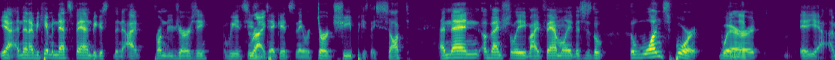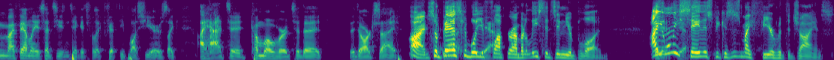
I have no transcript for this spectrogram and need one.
yeah, and then I became a Nets fan because then I from New Jersey and we had season Right. tickets and they were dirt cheap because they sucked, and then eventually my family. This is the the one sport where. eh, yeah, I mean, my family has had season tickets for like 50 plus years. Like, I had to come over to the the dark side. All right, so And, basketball you yeah. flopped around, but at least it's in your blood. I is, only yeah. say this because this is my fear with the Giants.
